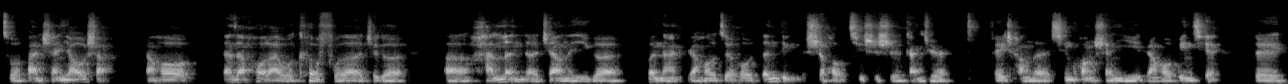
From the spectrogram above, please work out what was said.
座半山腰上。然后，但在后来我克服了这个呃寒冷的这样的一个困难，然后最后登顶的时候，其实是感觉非常的心旷神怡，然后并且对。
